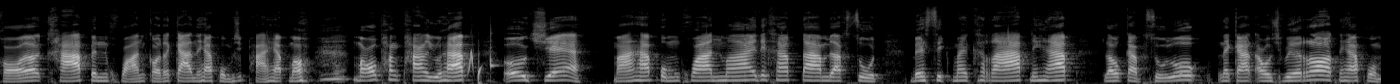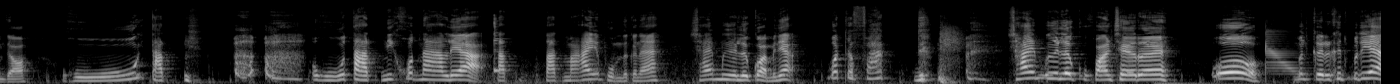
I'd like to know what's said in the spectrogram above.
ขอคราฟเป็นขวานก่อนละกันนะครับ ผมชิบหายครับ เมาส์เมาส์พังๆอยู่ครับ โอเค มาครับผมควานไม้นะครับ ตามหลักสูตร Basic Minecraft นะครับ เรากลับสู่โลกในการเอาชีวิตรอดนะครับผมเดี๋ยวโอ้โหตัด โอ้โหตัดนี่โคตรนานเลยอะตัดตัดไม้ผมเดี๋ยวกันนะ ใช้มือเร็วกว่าไหมเนี่ย What the fuck ใช้มือเร็วกว่าควานเชยเลย โอ้ มันเกิดอะไรขึ้นปะเนี่ย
